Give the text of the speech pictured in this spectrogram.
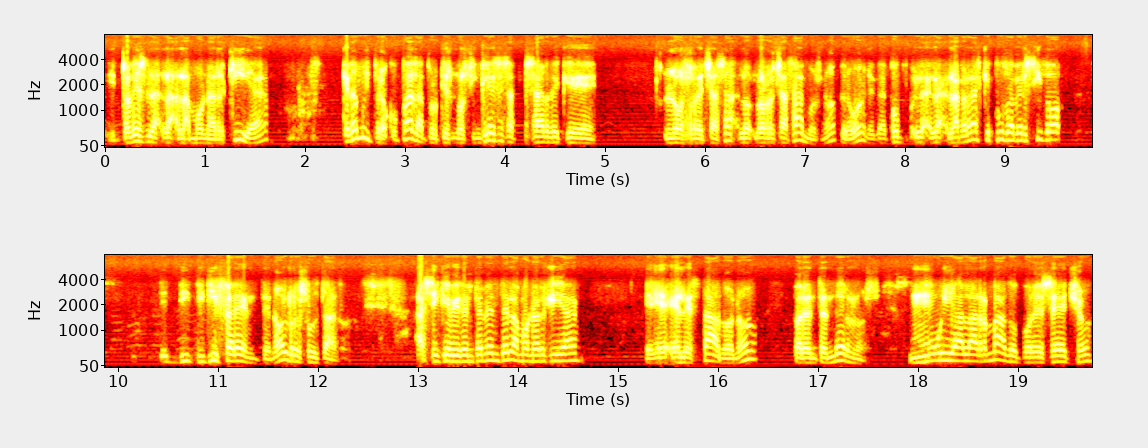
Entonces la, monarquía queda muy preocupada porque los ingleses, a pesar de que los, rechaza, lo- los rechazamos, ¿no? Pero bueno, la, verdad es que pudo haber sido di- di- diferente, ¿no? El resultado. Así que evidentemente la monarquía, eh, el Estado, ¿no? Para entendernos, muy alarmado por ese hecho,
